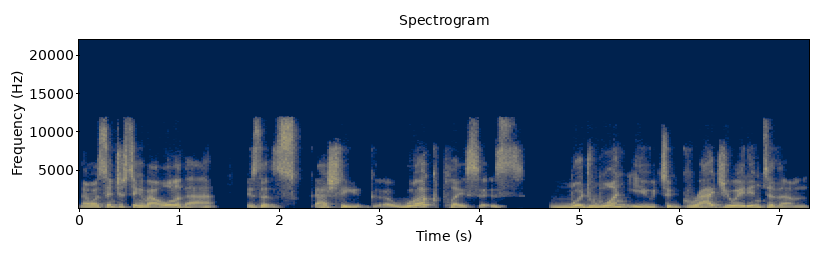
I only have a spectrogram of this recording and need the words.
Now, what's interesting about all of that is that actually workplaces would want you to graduate into them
